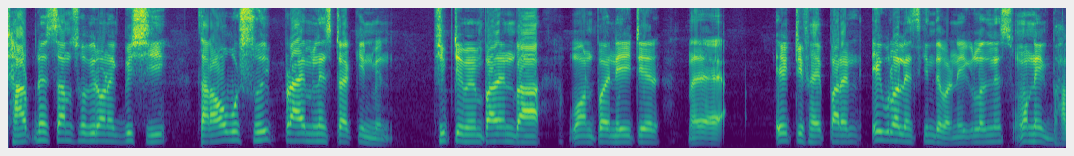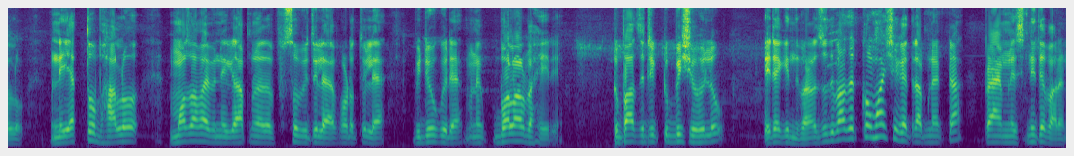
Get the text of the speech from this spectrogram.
শার্পনেস চান ছবির অনেক বেশি, তারা অবশ্যই প্রাইম লেন্সটা কিনবেন। ফিফটি এম পারেন বা ওয়ান পয়েন্ট এইটের এইটটি ফাইভ পারেন এইগুলো লেন্স কিনতে পারেন। এইগুলো লেন্স অনেক ভালো। মানে এত ভালো, মজা পাবেন এগুলো আপনার ছবি তুলে ফটো তুলে ভিডিও করে মানে বলার বাইরে একটু বাজেট একটু বেশি হইলেও এটা কিনতে পারেন। যদি বাজেট কম হয়, সেক্ষেত্রে আপনি একটা প্রাইম লেন্স নিতে পারেন।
